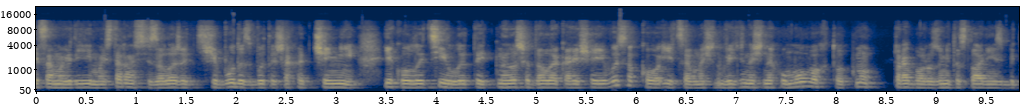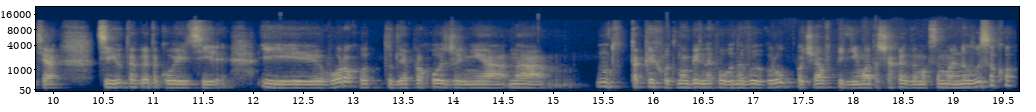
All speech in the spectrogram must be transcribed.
і саме від її майстерності залежить, чи буде збитий шахет чи ні. І коли ціль летить не лише далеко, а ще й високо, і це в ночних умовах, то ну треба розуміти складність збиття ці так, такої цілі. І ворог, от для проходження на ну, таких от мобільних вогневих груп почав піднімати шахеди максимально високо.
